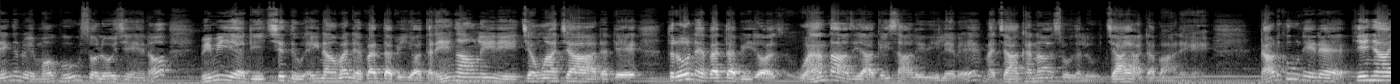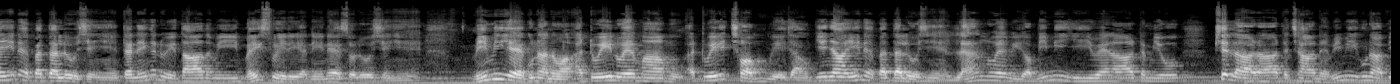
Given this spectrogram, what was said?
နင်္ဂနွေမဟုတ်ဘူးဆိုလို့ရှိရင်တော့မိမိရဲ့ဒီချစ်သူအိမ်တော်ဘက်နဲ့ပတ်သက်ပြီးတော့သတင်းကောင်းလေးတွေကြုံရကြရတတ်တယ်သူတို့နဲ့ပတ်သက်ပြီးတော့ဝမ်းသာစရာကိစ္စလေးတွေလည်းပဲမကြာခဏဆိုသလိုကြားရတတ်ပါတယ်နောက်တစ်ခုအနေနဲ့ပညာရေးနဲ့ပတ်သက်လို့ရှိရင်တနင်္ဂနွေသားသမီးမိတ်ဆွေတွေအနေနဲ့ဆိုလို့ရှိရင် မိမိရဲ့ခုနကတော့အတွေးလွဲမှားမှုအတွေးချော်မှုတွေကြောင့်ပညာရေးနဲ့ပတ်သက်လို့ရှိရင်လမ်းလွဲပြီးတော့မိမိရည်ရွယ်တာတစ်မျိုးဖြစ်လာတာတခြားနဲ့မိမိခုနပ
